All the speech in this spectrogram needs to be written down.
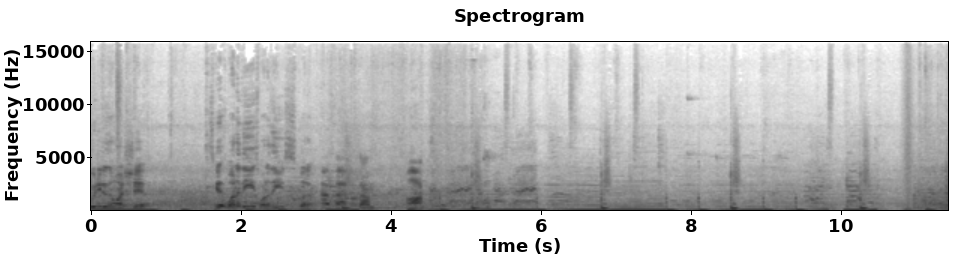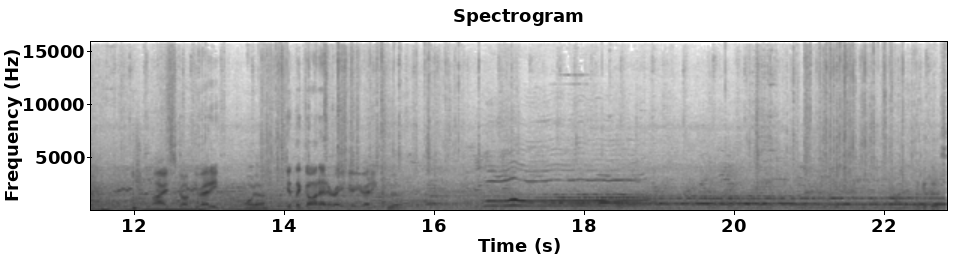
Fuji doesn't want shit. Let's get one of these, one of these. Split them, half half. Down. Ock. Alright, Scope, you ready? Oh yeah. Get the god at it right here. You ready? Yeah. Look at this.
